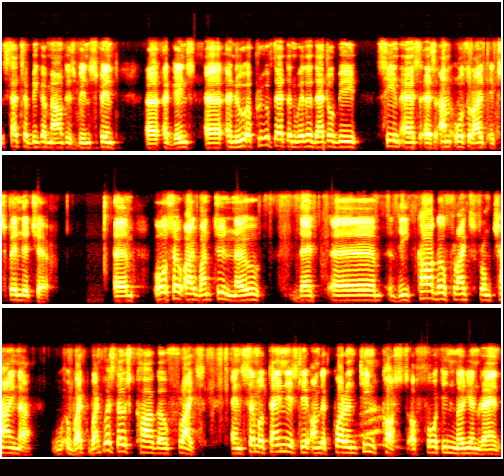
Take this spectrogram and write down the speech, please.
such a big amount has been spent uh, against uh, and who approved that and whether that will be seen as, as unauthorized expenditure. Um, also, I want to know that um, the cargo flights from China, what, what was those cargo flights? And simultaneously on the quarantine costs of 14 million rand,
